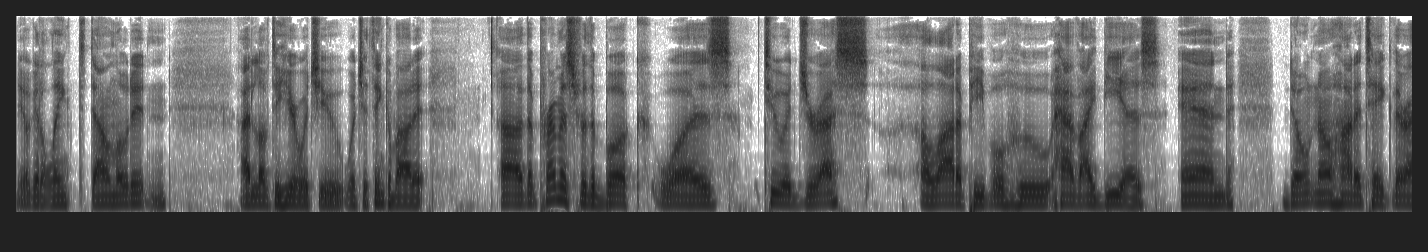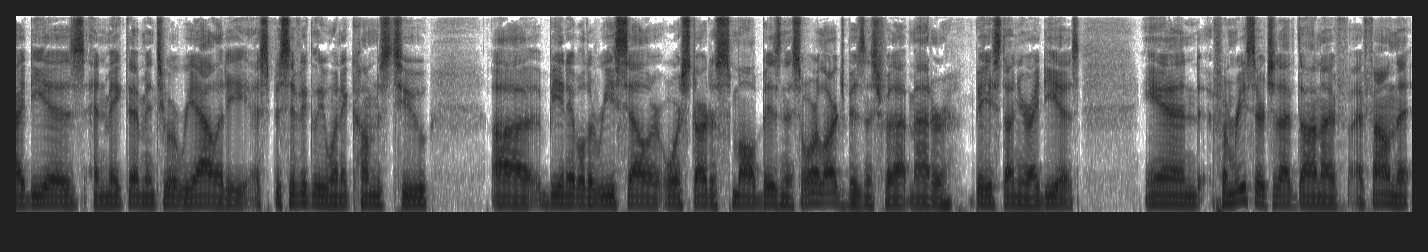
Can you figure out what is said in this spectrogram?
you'll get a link to download it. And I'd love to hear what you what you think about it. Uh, the premise for the book was to address a lot of people who have ideas and don't know how to take their ideas and make them into a reality, specifically when it comes to uh, being able to resell or, or start a small business or a large business for that matter based on your ideas. And from research that I've done, I've, I found that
